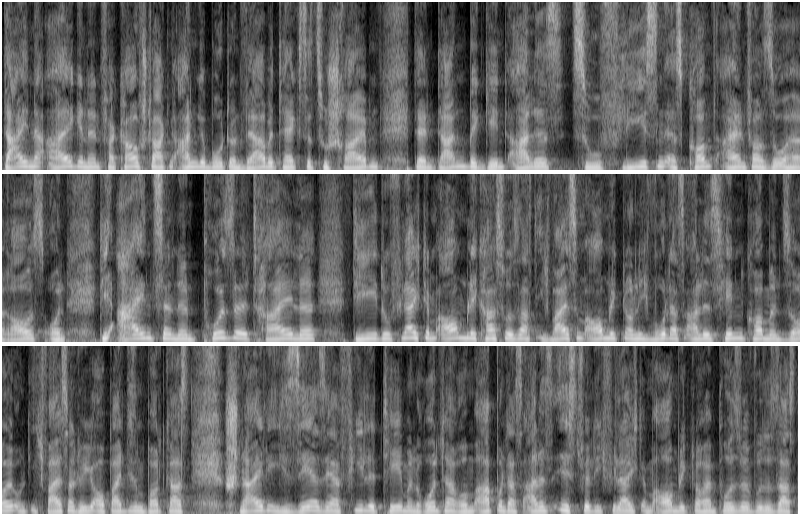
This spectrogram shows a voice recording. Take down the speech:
deine eigenen verkaufsstarken Angebote und Werbetexte zu schreiben. Denn dann beginnt alles zu fließen. Es kommt einfach so heraus und die einzelnen Puzzleteile, die du vielleicht im Augenblick hast, wo du sagst, ich weiß im Augenblick noch nicht, wo das alles hinkommen soll. Und ich weiß natürlich auch bei diesem Podcast schneide ich sehr, sehr viele Themen rundherum ab und das alles ist für dich vielleicht im Augenblick noch ein Puzzle, wo du sagst,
